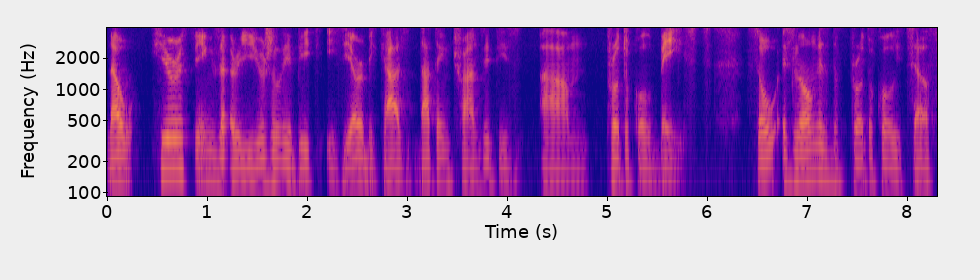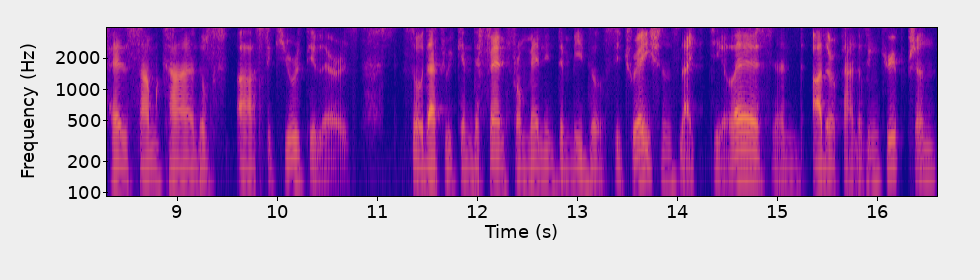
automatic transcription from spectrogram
Now, here things are usually a bit easier because data in transit is um, protocol based. So as long as the protocol itself has some kind of uh, security layers so that we can defend from man in the middle situations like TLS and other kind of encryption,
